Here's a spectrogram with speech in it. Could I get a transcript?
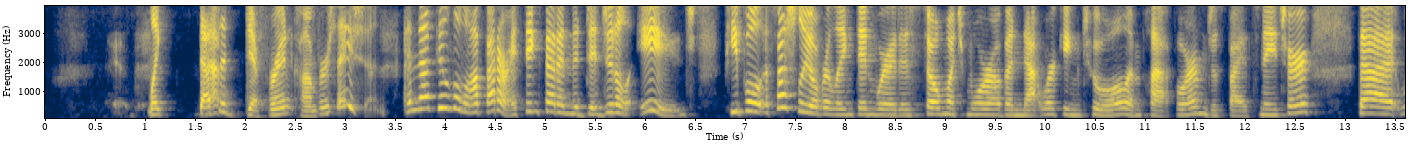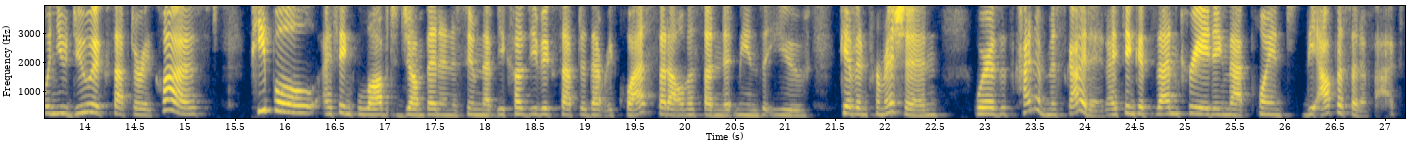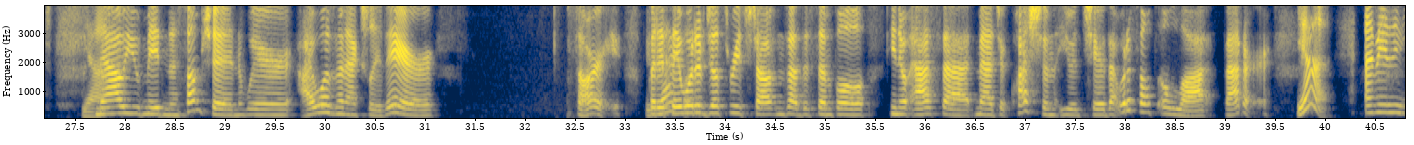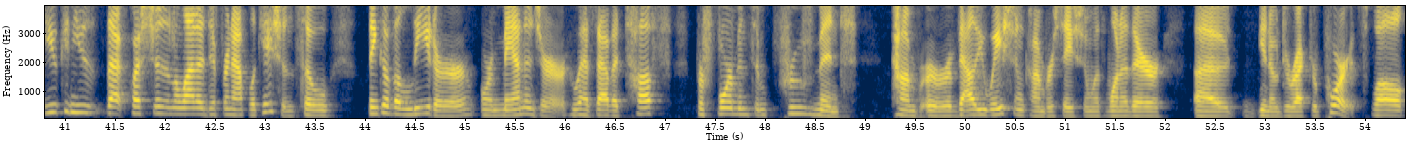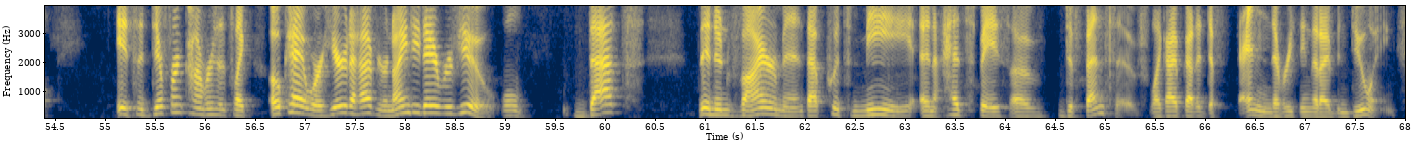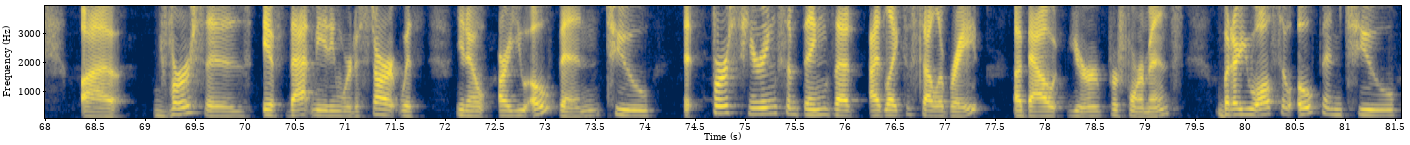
Like, that's that, a different conversation. And that feels a lot better. I think that in the digital age, people, especially over LinkedIn, where it is so much more of a networking tool and platform just by its nature, that when you do accept a request, people i think love to jump in and assume that because you've accepted that request that all of a sudden it means that you've given permission whereas it's kind of misguided i think it's then creating that point the opposite effect yeah. now you've made an assumption where i wasn't actually there sorry. But if they would have just reached out and said the simple, you know, ask that magic question that you had shared, that would have felt a lot better. Yeah. I mean, you can use that question in a lot of different applications. So think of a leader or manager who has to have a tough performance improvement con- or evaluation conversation with one of their, uh, you know, direct reports. Well, it's a different conversation. It's like, okay, we're here to have your 90 day review. Well, that's an environment that puts me in a headspace of defensive, like I've got to defend everything that I've been doing. Uh, versus if that meeting were to start with, you know, are you open to eh, first hearing some things that I'd like to celebrate about your performance, but are you also open to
